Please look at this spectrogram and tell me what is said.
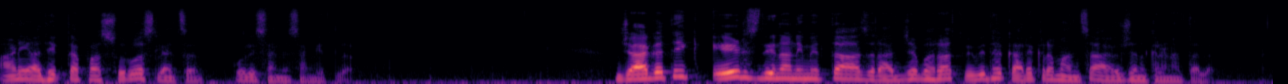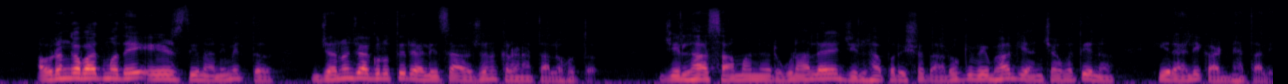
आणि अधिक तपास सुरू असल्याचं पोलिसांनी सांगितलं. जागतिक एड्स दिनानिमित्त आज राज्यभरात विविध कार्यक्रमांचं आयोजन करण्यात आलं. औरंगाबादमध्ये एड्स दिनानिमित्त जनजागृती रॅलीचं आयोजन करण्यात आलं होतं. जिल्हा सामान्य रुग्णालय जिल्हा परिषद आरोग्य विभाग यांच्या वतीनं ही रॅली काढण्यात आली.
